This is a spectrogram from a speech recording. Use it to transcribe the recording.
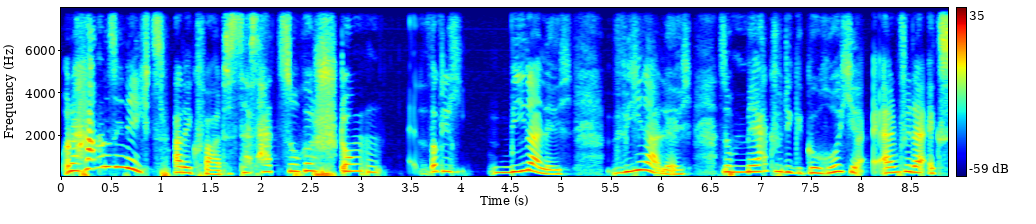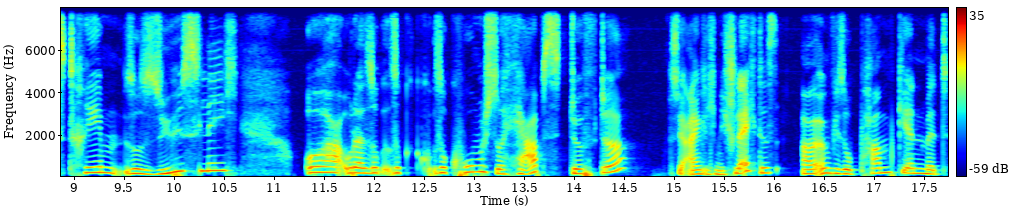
Und da hatten sie nichts Adäquates. Das hat so gestunken. Wirklich widerlich. Widerlich. So merkwürdige Gerüche. Entweder extrem so süßlich oder, oder so, so, so komisch, so Herbstdüfte. Was ja eigentlich nicht schlecht ist. Aber irgendwie so Pumpkin mit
